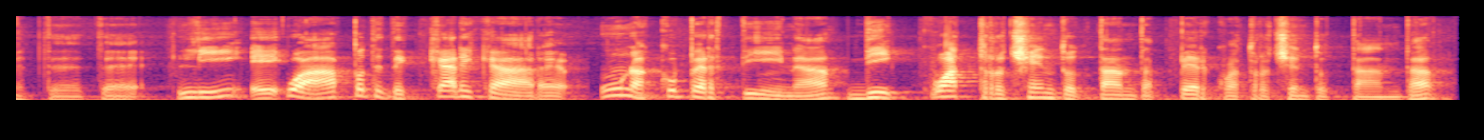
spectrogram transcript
mettete lì e qua potete caricare una copertina di 480 x 480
